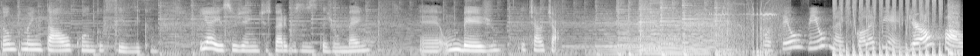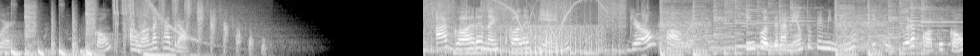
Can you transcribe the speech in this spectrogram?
tanto mental quanto física. E é isso, gente. Espero que vocês estejam bem. É, um beijo e tchau, tchau. Você ouviu na Escola FM Girl Power com Alana Cabral. Agora na Escola FM, Girl Power. Empoderamento feminino e cultura pop com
